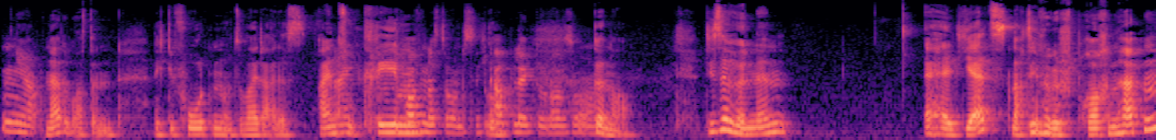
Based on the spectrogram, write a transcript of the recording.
Ja. Na, du brauchst dann nicht die Pfoten und so weiter alles einzucremen. Hoffen, dass der Hund es nicht so. ableckt oder so. Genau. Diese Hündin erhält jetzt, nachdem wir gesprochen hatten,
